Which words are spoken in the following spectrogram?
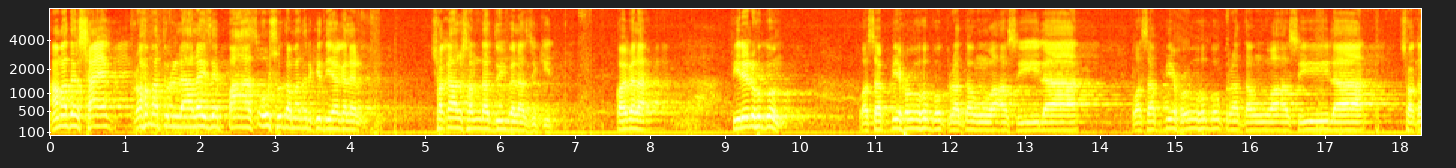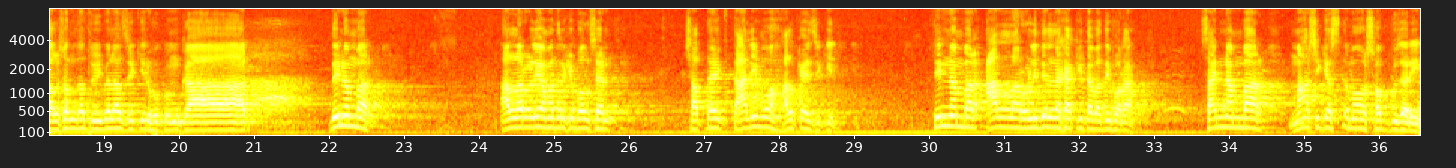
আমাদের শায়েক রহমাতুল্লাহ আলাই যে পাঁচ ওষুধ আমাদেরকে দিয়ে গেলেন। সকাল, সন্ধ্যা, দুই বেলা জিকির। কয় বেলা? পীরের হুকুম সকাল সন্ধ্যা দুই বেলা জিকির হুকুম কার? দুই নম্বর, আল্লাহর ওলি আমাদেরকে বলছেন, সাপ্তাহিক তালিম ও হালকায় জিকির। তিন নম্বর, আল্লাহর অলিদের লেখা কিতাবাদি পড়া। চার নাম্বার, মাসিক ইস্তেমা ও সব গুজারি।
